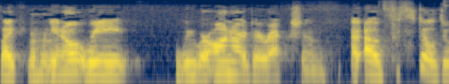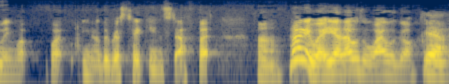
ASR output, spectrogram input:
Like, mm-hmm. you know, we we were on our direction of still doing what what you know the risk taking stuff. But uh, anyway, yeah, that was a while ago. Yeah,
